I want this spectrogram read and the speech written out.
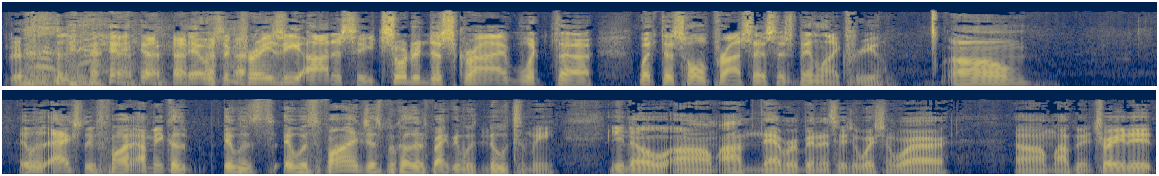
it was a crazy odyssey. Sort of describe what uh, what this whole process has been like for you. Um, it was actually fun. I mean, because it was it was fun just because of the fact it was new to me. You know, um, I've never been in a situation where um, I've been traded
